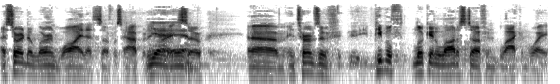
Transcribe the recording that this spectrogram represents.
I started to learn why that stuff was happening. Yeah, right, yeah. so. Um, in terms of people look at a lot of stuff in black and white,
